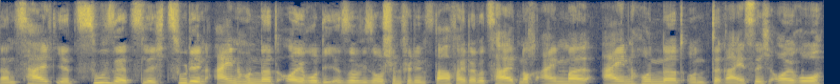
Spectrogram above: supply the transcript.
dann zahlt ihr zusätzlich zu den 100 Euro, die ihr sowieso schon für den Starfighter bezahlt, noch einmal 130 Euro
